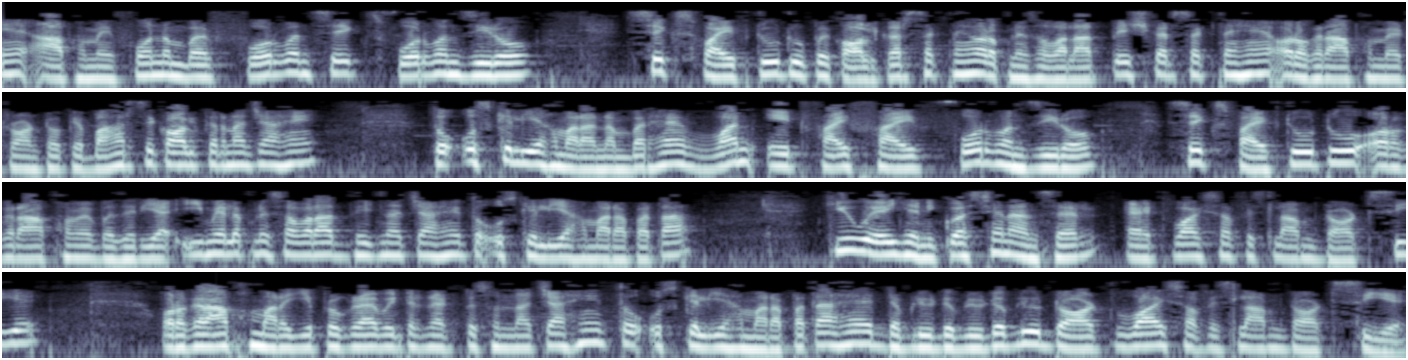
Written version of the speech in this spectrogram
ہیں آپ ہمیں phone number four one six four one zero six five two two پہ کال کر سکتے ہیں اور اپنے سوالات پیش کر سکتے ہیں اور اگر آپ ہمیں ٹورانٹو کے باہر سے کال کرنا چاہیں تو اس کے لئے ہمارا نمبر ہے one eight five five four one zero six five two two اور اگر آپ ہمیں بذریعہ ای میل اپنے سوالات بھیجنا چاہیں تو اس کے لئے ہمارا پتا کیو اے یعنی question answer at voice of Islam dot C A اور اگر آپ ہمارا یہ پروگرام انٹرنیٹ پہ سننا چاہیں تو اس کے لئے ہمارا پتا ہے W W W dot Voice of Islam dot C A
